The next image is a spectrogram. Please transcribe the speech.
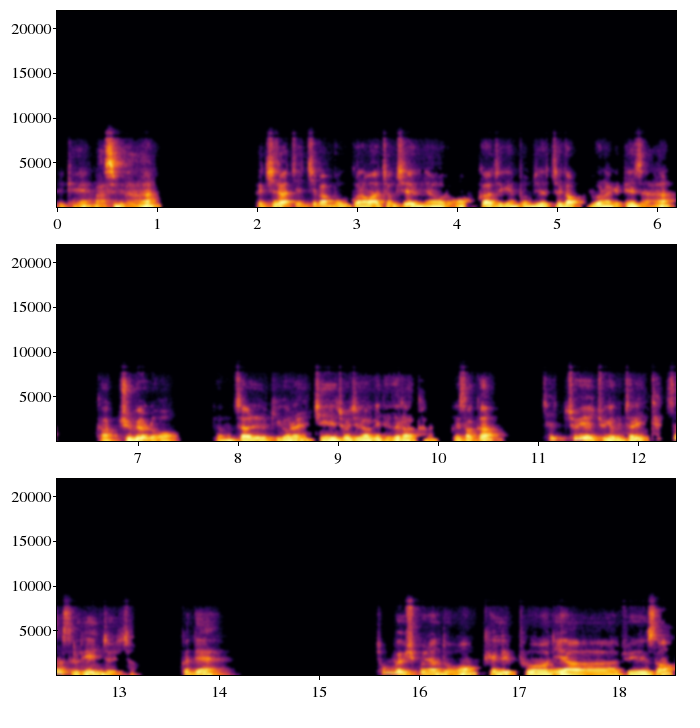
이렇게 맞습니다. 그 지나친 지방 분권화와 정치적 영향으로 국가적인 범죄 자체가 불안하게 되자 각 주별로 경찰 기관을 재조직하게 되더라. 그래서 아까 최초의 주경찰이 텍사스 레인저였죠. 근데 1969년도 캘리포니아주에서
